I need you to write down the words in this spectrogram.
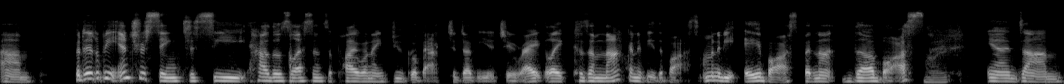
Um, but it'll be interesting to see how those lessons apply when I do go back to W 2, right? Like, because I'm not going to be the boss. I'm going to be a boss, but not the boss. Right. And, um,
